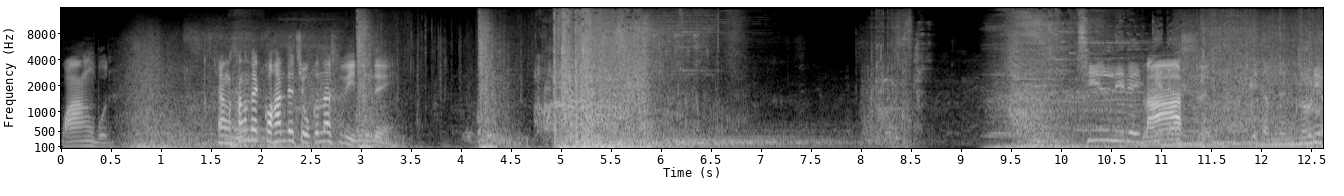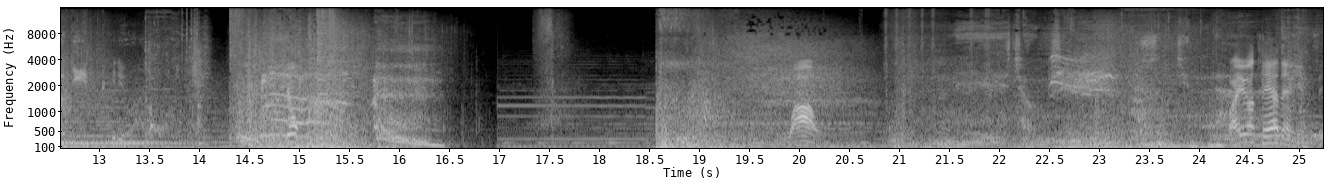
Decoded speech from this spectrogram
왕분 그냥 상대 거 한 대 치고 끝날 수도 있는데 진리를 라스. 끝없는 노력이 필요하다. 와우. 파이어트 해야 되겠는데.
